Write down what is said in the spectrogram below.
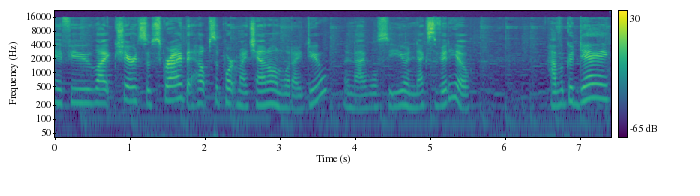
If you like, share, and subscribe, it helps support my channel and what I do. And I will see you in next video. Have a good day.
